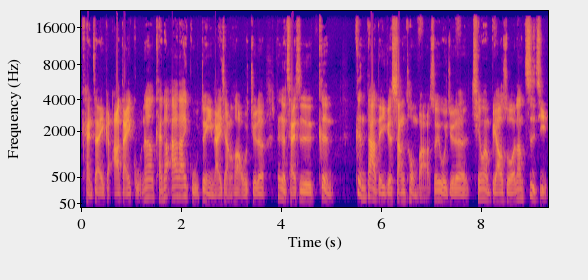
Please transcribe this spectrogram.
砍在一个阿呆股。那砍到阿呆股对你来讲的话，我觉得那个才是更更大的一个伤痛吧。所以我觉得千万不要说让自己，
